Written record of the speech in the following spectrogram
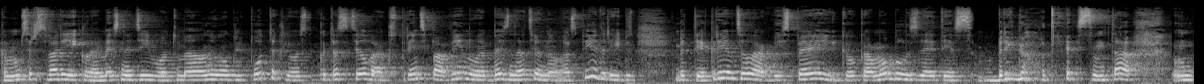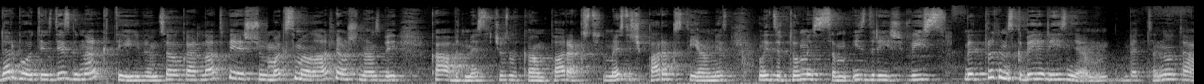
ka mums ir svarīgi, lai mēs nedzīvotu melnu ogļu putekļos, ka tas cilvēkus principā vienoja bez nacionālās piedarības, bet tie krievi cilvēki bija spējīgi kaut kā mobilizēties brigādēs un tā un darboties diezgan aktīvi. Un, savukārt latviešu maksimālā atļaušanās bija, kā, bet mēs taču uzlikām parakstu, mēs taču parakstījāmies, līdz ar to mēs esam izdarījuši visu. Bet, protams, ka bija arī izņēmumi, bet nu, tā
